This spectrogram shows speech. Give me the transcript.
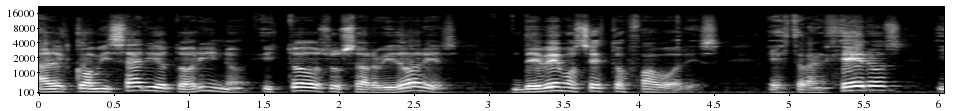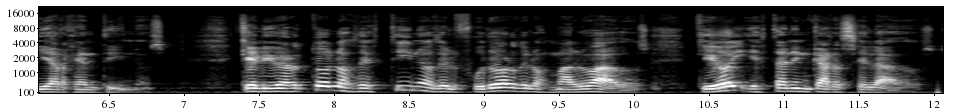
Al comisario Torino y todos sus servidores debemos estos favores, extranjeros y argentinos, que libertó los destinos del furor de los malvados, que hoy están encarcelados,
